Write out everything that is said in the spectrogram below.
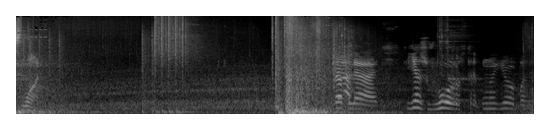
minus one. Да, блядь. Я ж в гору стр... Ну, ёбаный.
